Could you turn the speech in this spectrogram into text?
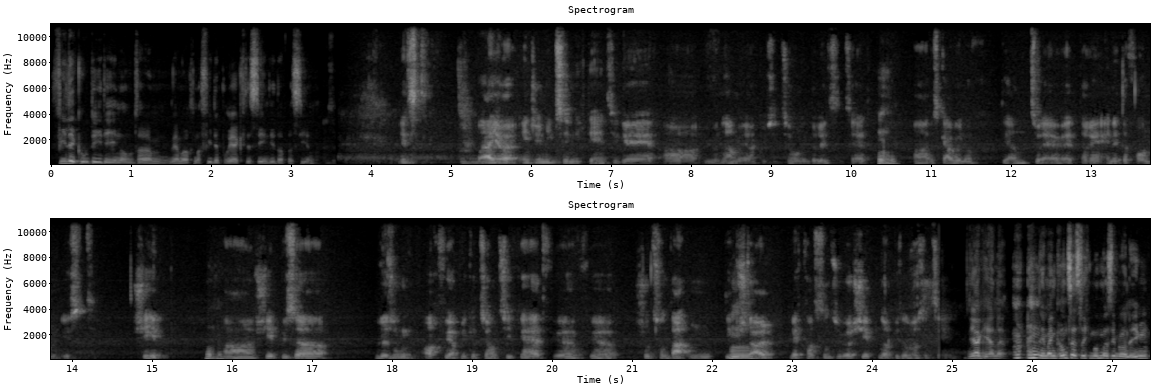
viele gute Ideen und ähm, wir haben auch noch viele Projekte sehen, die da passieren. Jetzt war ja Nginx nicht die einzige äh, Übernahme, Akquisition in der letzten Zeit. Mhm. Äh, es gab ja noch deren zwei weitere. Eine davon ist Shape. Mhm. Äh, Shape ist eine Lösung auch für Applikationssicherheit, für, für Schutz von Datendiebstahl. Mhm. Vielleicht kannst du uns über Shape noch ein bisschen was erzählen. Ja, gerne. Ich meine, grundsätzlich muss man sich überlegen,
